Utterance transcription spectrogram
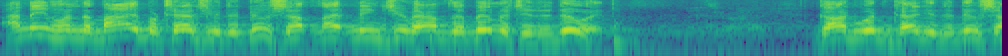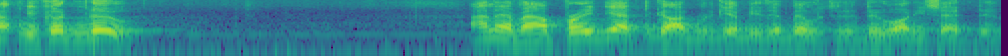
I mean, when the Bible tells you to do something, that means you have the ability to do it. God wouldn't tell you to do something you couldn't do. I never have prayed yet that God would give me the ability to do what He said to do.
